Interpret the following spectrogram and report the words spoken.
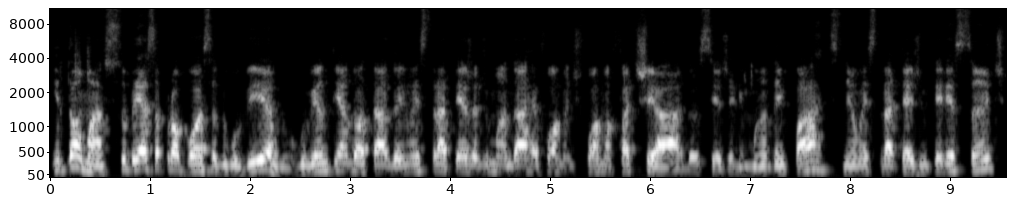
Então, Márcio, sobre essa proposta do governo, o governo tem adotado aí uma estratégia de mandar a reforma de forma fatiada, ou seja, ele manda em partes, né, uma estratégia interessante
